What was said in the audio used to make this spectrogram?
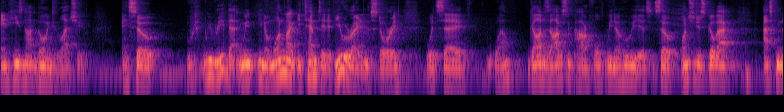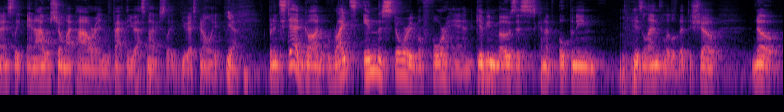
and he's not going to let you. And so we- read that and we you know one might be tempted if you were writing the story would say well god is obviously powerful. We know who he is. So why don't you just go back ask him nicely and i will show my power in the fact that you asked nicely. You guys can all leave. Yeah. but instead, God writes in the story beforehand, giving mm-hmm. Moses kind of opening mm-hmm. his lens a little bit to show, no,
